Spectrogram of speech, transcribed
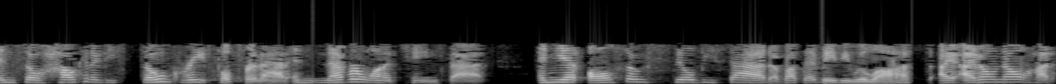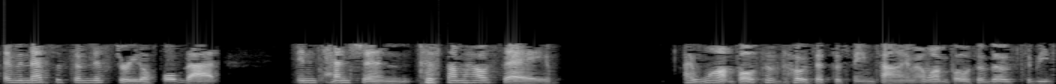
And so how can I be so grateful for that and never want to change that? And yet also still be sad about that baby we lost. I, I don't know how, I mean, that's just a mystery to hold that intention to somehow say, I want both of those at the same time. I want both of those to be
